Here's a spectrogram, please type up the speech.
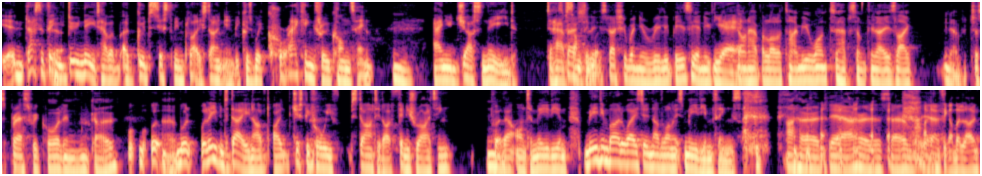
and that's the thing, you do need to have a, a good system in place, don't you? Because we're cracking through content and you just need to have Hmm. especially, something. especially when you're really busy and you Yeah. don't have a lot of time. You want to have something that is like, you know, just press record and go. Well, well, well, even today, you know, I've, I, just before we started, I finished writing, Hmm. put that onto Medium. Medium, by the way, is doing another one of its Medium things. I heard, yeah, I heard it's terrible. I don't think I'm alone.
